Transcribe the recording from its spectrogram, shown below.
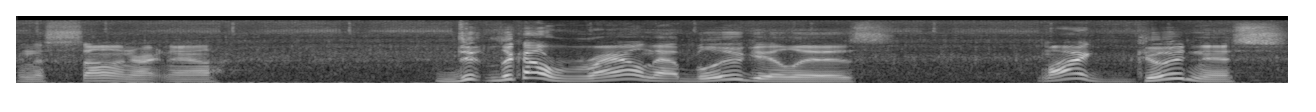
in the sun right now. Dude, look how round that bluegill is. My goodness.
